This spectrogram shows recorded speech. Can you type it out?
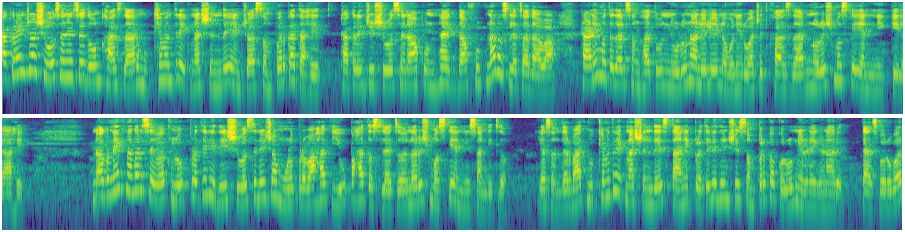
ठाकरेंच्या शिवसेनेचे दोन खासदार मुख्यमंत्री एकनाथ शिंदे यांच्या संपर्कात आहेत. ठाकरेंची शिवसेना पुन्हा एकदा फुटणार असल्याचा दावा ठाणे मतदारसंघातून निवडून आलेले नवनिर्वाचित खासदार नरेश मस्के यांनी केला आहे. अनेक नगरसेवक लोकप्रतिनिधी शिवसेनेच्या मूळ प्रवाहात येऊ पाहत असल्याचं नरेश मस्के यांनी सांगितलं. या संदर्भात मुख्यमंत्री एकनाथ शिंदे स्थानिक प्रतिनिधींशी संपर्क करून निर्णय घेणार आहेत. त्याचबरोबर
